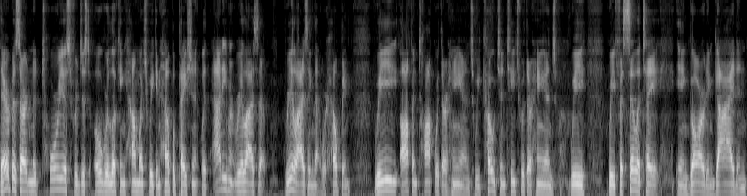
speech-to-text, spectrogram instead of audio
Therapists are notorious for just overlooking how much we can help a patient without even realize that realizing that we're helping. We often talk with our hands. We coach and teach with our hands. We we facilitate and guard and guide and,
